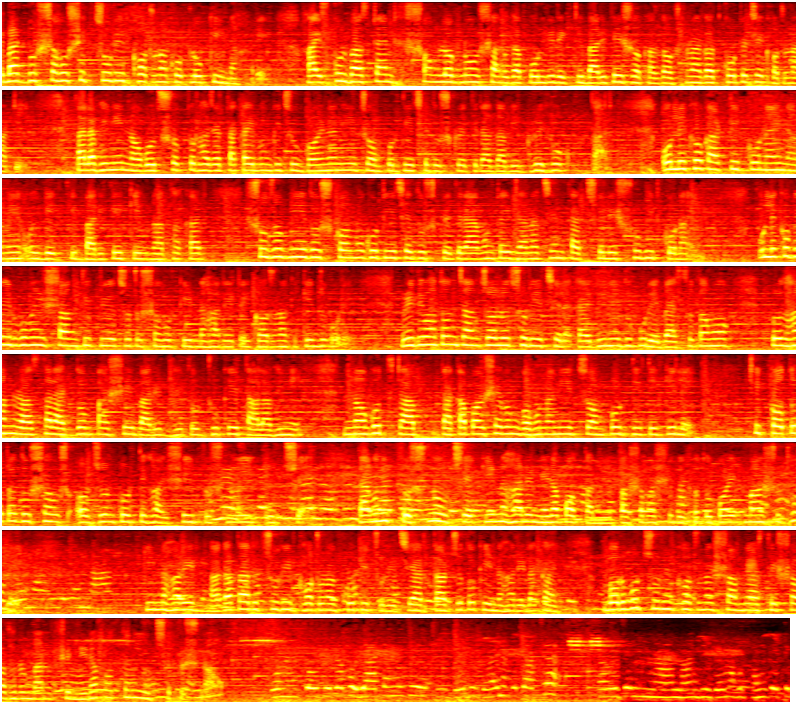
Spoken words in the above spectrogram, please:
এবার দুঃসাহসিক চুরির ঘটনা ঘটল কীর্ণাহারে হাই স্কুল বাস স্ট্যান্ড সংলগ্ন সারদা পল্লীর একটি বাড়িতে সকাল দশটা নাগাদ ঘটেছে ঘটনাটি। তালা ভেঙে নগদ সত্তর হাজার টাকা এবং কিছু গয়না নিয়ে চম্পট দিয়েছে দুষ্কৃতীরা, দাবি গৃহ তার উল্লেখ্য কার্তিক কোনাই নামে ওই ব্যক্তির বাড়িতে কেউ না থাকার সুযোগ নিয়ে দুষ্কর্ম ঘটিয়েছে দুষ্কৃতীরা। এমনটাই জানাচ্ছেন তার ছেলে সুবীর কোনাই। উল্লেখ্য, বীরভূমের শান্তিপ্রিয় ছোট শহর কীর্ণাহারের এই ঘটনাকে কেন্দ্র করে রীতিমতন চাঞ্চল্য ছড়িয়েছে এলাকায়। দিনে দুপুরে ব্যস্ততম প্রধান রাস্তার একদম পাশে বাড়ির ভেতর ঢুকে তালা ভেঙে নগদ টাকা পয়সা এবং গহনা নিয়ে চম্পট দিতে গেলে ঠিক কতটা দুঃসাহস অর্জন করতে হয় সেই প্রশ্নই উঠছে। তেমনই প্রশ্ন উঠছে কীর্ণাহারের নিরাপত্তা নিয়ে। পাশাপাশি বিগত কয়েক মাস ধরে কীর্ণাহারের লাগাতার চুরির ঘটনা ঘটে চলেছে আর কার্যত কীর্ণাহার এলাকায় বড় চুরির ঘটনার সামনে আসতে সাধারণ মানুষের নিরাপত্তা নিয়ে উঠছে প্রশ্ন। করতে না না যে করতে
